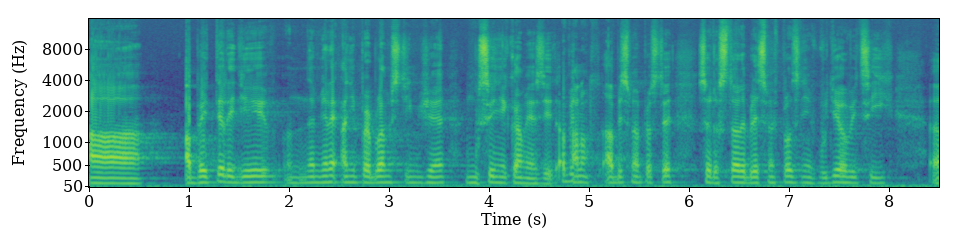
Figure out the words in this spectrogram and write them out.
A aby ty lidi neměli ani problém s tím, že musí někam jezdit. Aby, ano. aby jsme prostě se dostali, byli jsme v Plzni, v Budějovicích uh,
